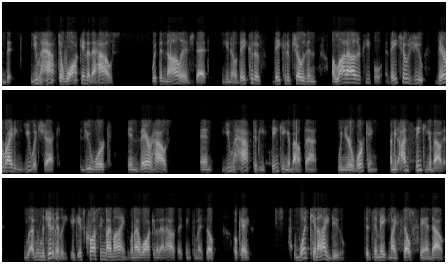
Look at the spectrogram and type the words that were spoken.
that you have to walk into the house with the knowledge that you know they could have they could have chosen a lot of other people. They chose you. They're writing you a check to do work in their house, and you have to be thinking about that when you're working. I mean, I'm thinking about it. I mean, legitimately, it, it's crossing my mind when I walk into that house. I think to myself, okay, what can I do to, to make myself stand out?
